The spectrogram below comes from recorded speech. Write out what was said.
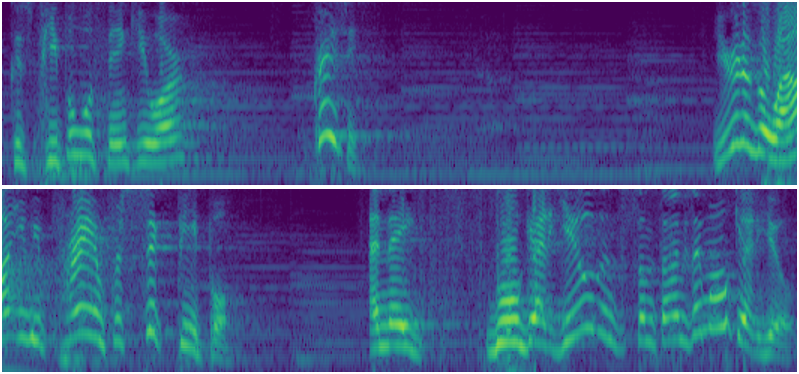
Because people will think you are crazy. You're to go out and you'll be praying for sick people and they will get healed, and sometimes they won't get healed.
